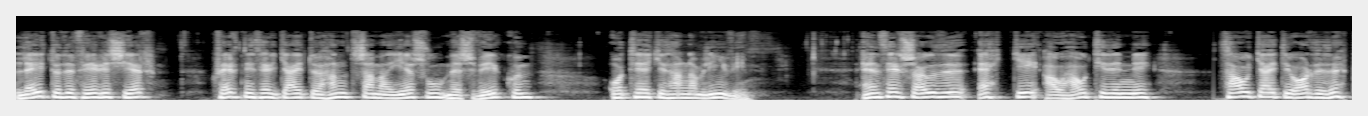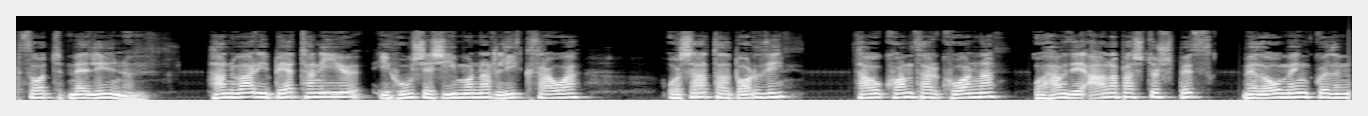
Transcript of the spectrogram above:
leituðu fyrir sér hvernig þeir gætu handsamað Jésu með svikum og tekið hann af lífi. En þeir sögðu ekki á hátíðinni þá gæti orðið uppþót með líðnum. Hann var í Betaníu í húsi Símonar líkþráa og satað borði, þá kom þar kona og hafði alabasturspyð með ómenguðum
